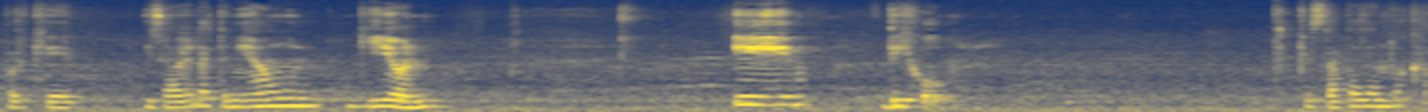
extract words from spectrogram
porque Isabela tenía un guion y dijo, ¿qué está pasando acá?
